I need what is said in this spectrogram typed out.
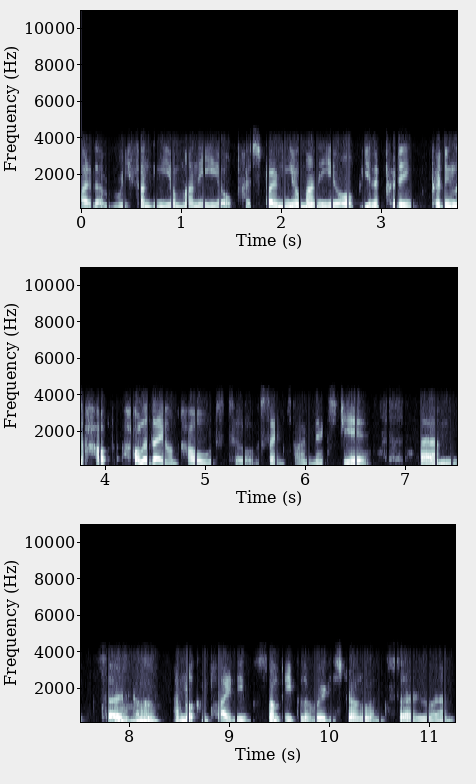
either refunding your money or postponing your money or you know putting putting the ho- holiday on hold till the same time next year. Um, so mm-hmm. I'm not complaining. Some people are really struggling. So um,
